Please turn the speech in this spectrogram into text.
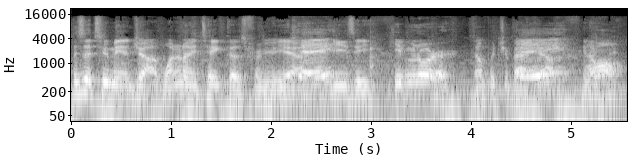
This is a two-man job. Why don't I take those from you? Yeah, Okay. easy. Keep them in order. Don't put your back Okay. out. I won't.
